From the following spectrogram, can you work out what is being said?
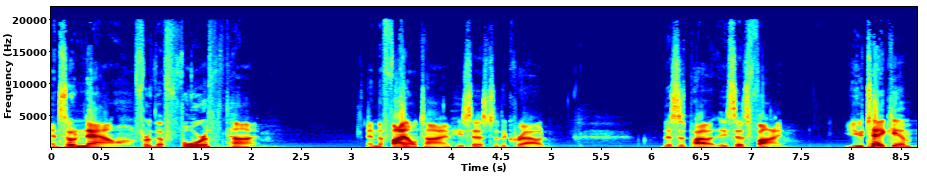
And so now, for the fourth time, and the final time, he says to the crowd, This is Pilate. He says, Fine. You take him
